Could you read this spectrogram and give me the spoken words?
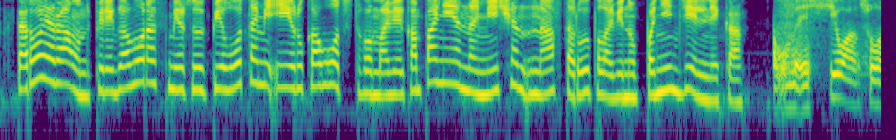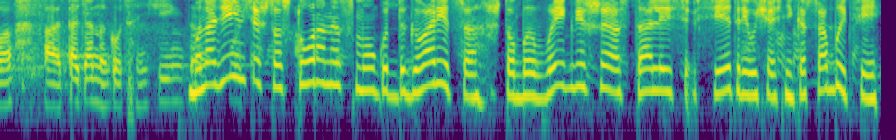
Второй раунд переговоров между пилотами и руководством авиакомпании намечен на вторую половину понедельника. Мы надеемся, что стороны смогут договориться, чтобы в выигрыше остались все три участника событий.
